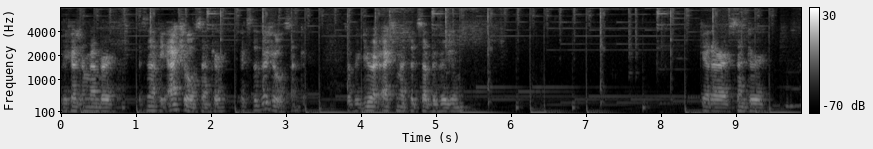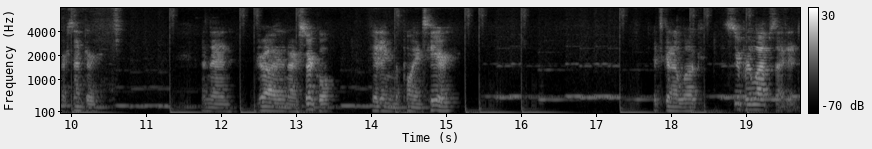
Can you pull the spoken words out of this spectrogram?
Because remember, it's not the actual center, it's the visual center. So if we do our X method subdivision, get our center, our center, and then draw in our circle, hitting the points here, it's gonna look super lopsided.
